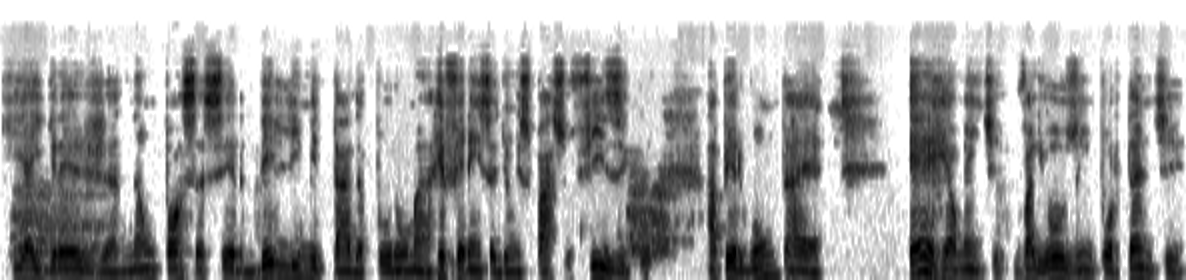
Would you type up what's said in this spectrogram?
que a igreja não possa ser delimitada por uma referência de um espaço físico, a pergunta é: é realmente valioso e importante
